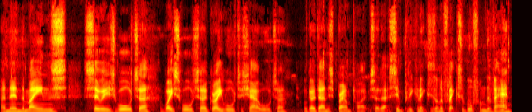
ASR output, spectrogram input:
And then the mains, sewage, water, wastewater, grey water, shower water will go down this brown pipe. So that simply connects on a flexible from the van.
